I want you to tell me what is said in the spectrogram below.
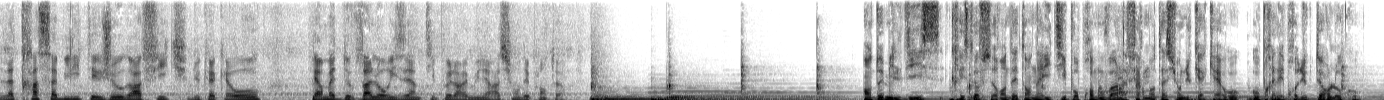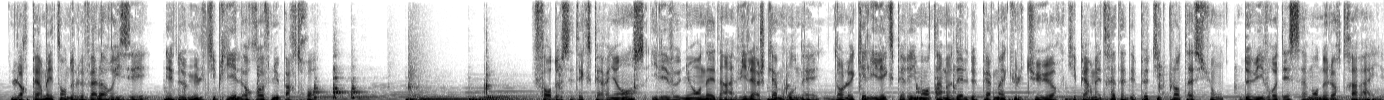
la traçabilité géographique du cacao permette de valoriser un petit peu la rémunération des planteurs. En 2010, Christophe se rendait en Haïti pour promouvoir la fermentation du cacao auprès des producteurs locaux, leur permettant de le valoriser et de multiplier leurs revenus par trois. Fort de cette expérience, il est venu en aide à un village camerounais dans lequel il expérimente un modèle de permaculture qui permettrait à des petites plantations de vivre décemment de leur travail.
